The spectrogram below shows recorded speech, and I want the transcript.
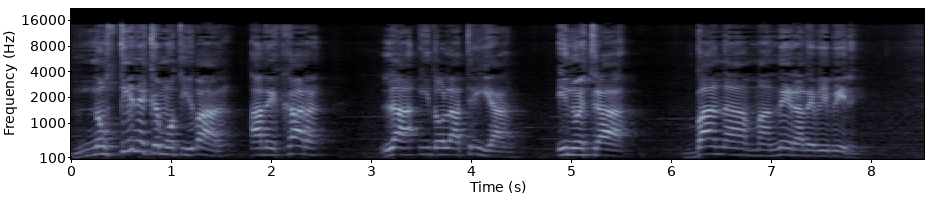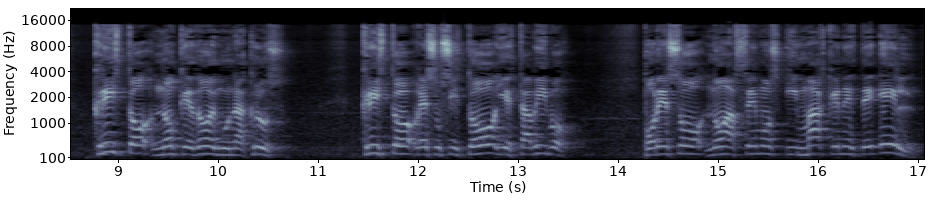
nos tiene que motivar a dejar la idolatría y nuestra vana manera de vivir. Cristo no quedó en una cruz. Cristo resucitó y está vivo. Por eso no hacemos imágenes de Él.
